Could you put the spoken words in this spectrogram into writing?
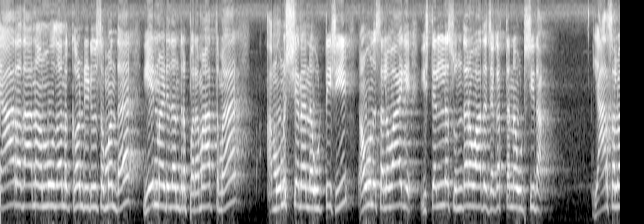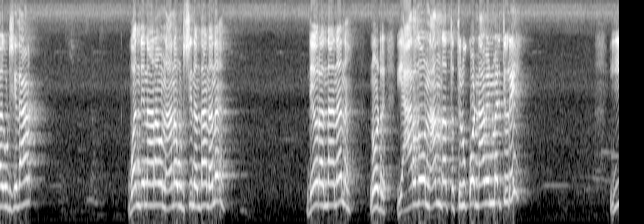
ಯಾರದಾನ ಅನ್ನುವುದನ್ನು ಕಂಡು ಹಿಡಿಯುವ ಸಂಬಂಧ ಏನು ಮಾಡಿದಂದ್ರೆ ಪರಮಾತ್ಮ ಆ ಮನುಷ್ಯನನ್ನು ಹುಟ್ಟಿಸಿ ಅವನ ಸಲುವಾಗಿ ಇಷ್ಟೆಲ್ಲ ಸುಂದರವಾದ ಜಗತ್ತನ್ನು ಹುಟ್ಟಿಸಿದ ಯಾರ ಸಲುವಾಗಿ ಹುಟ್ಟಿಸಿದ ಒಂದಿನ ನಾವು ನಾನು ಹುಡ್ಸಿನಂದ ನಾನು ದೇವ್ರ ನಾನು. ನೋಡ್ರಿ, ಯಾರದೋ ನಂದತ್ತ ತಿಳ್ಕೊಂಡು ನಾವೇನು ಮಾಡ್ತೀವ್ರಿ? ಈ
